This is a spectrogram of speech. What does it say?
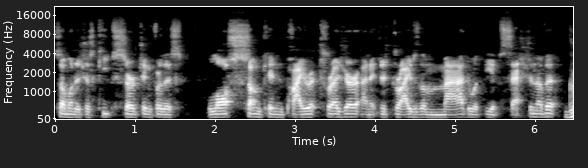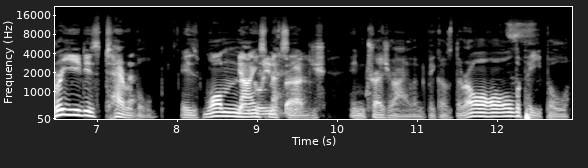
Someone is just keeps searching for this lost sunken pirate treasure and it just drives them mad with the obsession of it. Greed is terrible, is one Yeah, nice greed is bad. message in Treasure Island because they're all the people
